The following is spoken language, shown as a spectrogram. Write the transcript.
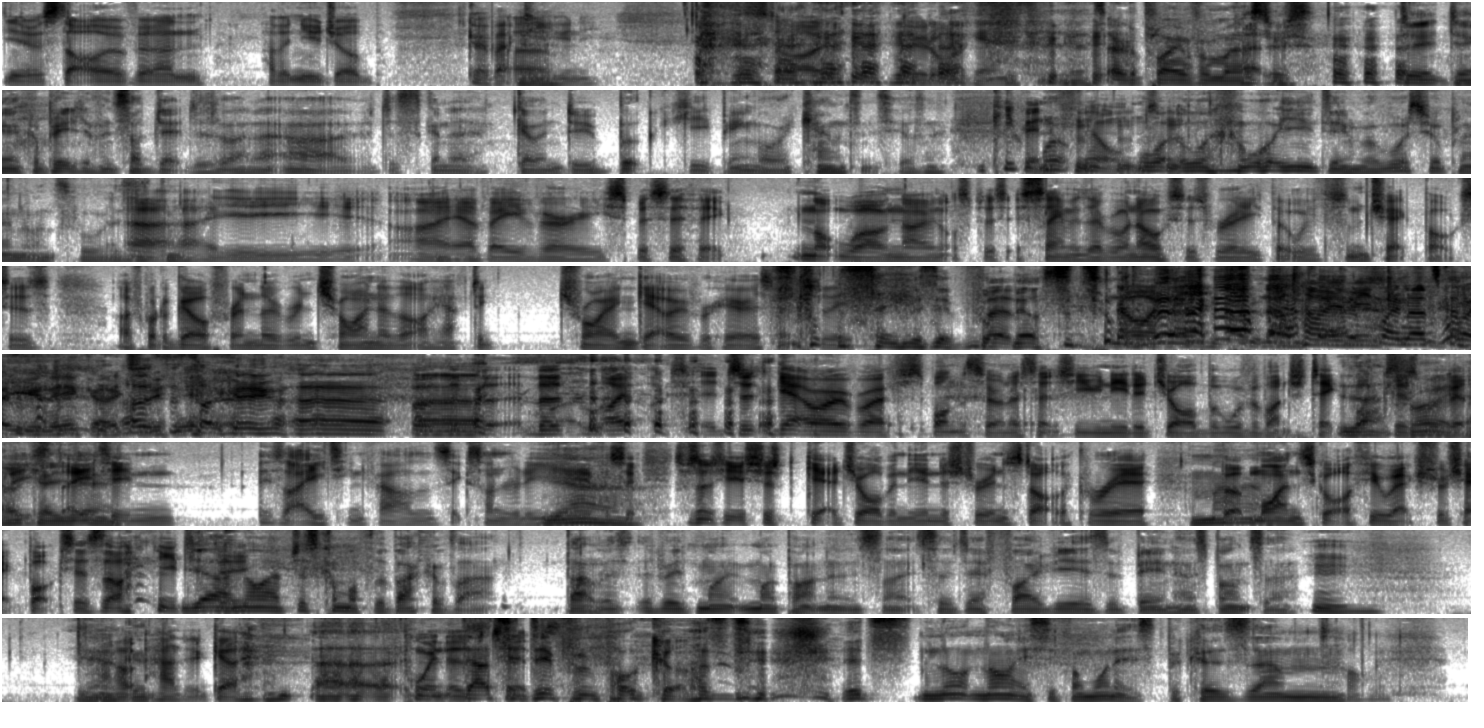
you know, start over and have a new job. Go back Uh, to uni. Start over, do it all again. Start applying for masters. doing, doing a completely different subject as well. Like, oh, I'm just going to go and do bookkeeping or accountancy or something. Keep it in what, films. What, what, what are you doing? Rob? What's your plan once for? this? Uh, I have a very specific, not well, no, not specific, same as everyone else's really, but with some check boxes. I've got a girlfriend over in China that I have to try and get over here essentially. It's not the same as everyone But- else. no, I mean, no, I I mean, find that's quite unique, I actually. like going, uh, uh, the, the, I, to get her over, I have to sponsor, and essentially you need a job with a bunch of tick boxes right, with at least okay, yeah. 18. It's like eighteen thousand six hundred a year. Yeah. So essentially, it's just get a job in the industry and start the career. But mine's got a few extra check boxes that I need to yeah, no, I've just come off the back of that. That was with my my partner. It's like so they're five years of being her sponsor. Hmm. Yeah, how, how did it go? Uh, Pointers, that's a different podcast. it's not nice if I'm honest because um,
